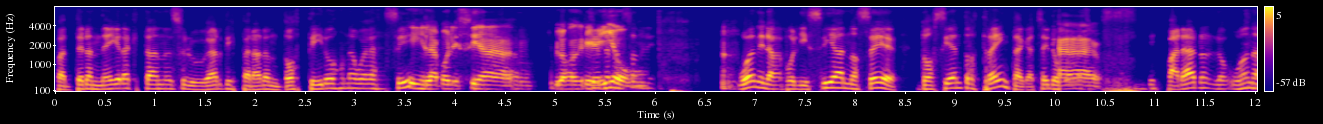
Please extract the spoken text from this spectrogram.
panteras negras que estaban en ese lugar dispararon dos tiros, una wea así. Y la policía los agredió. Bueno, y la policía, no sé, 230, ¿cachai? Los dispararon, los, bueno,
